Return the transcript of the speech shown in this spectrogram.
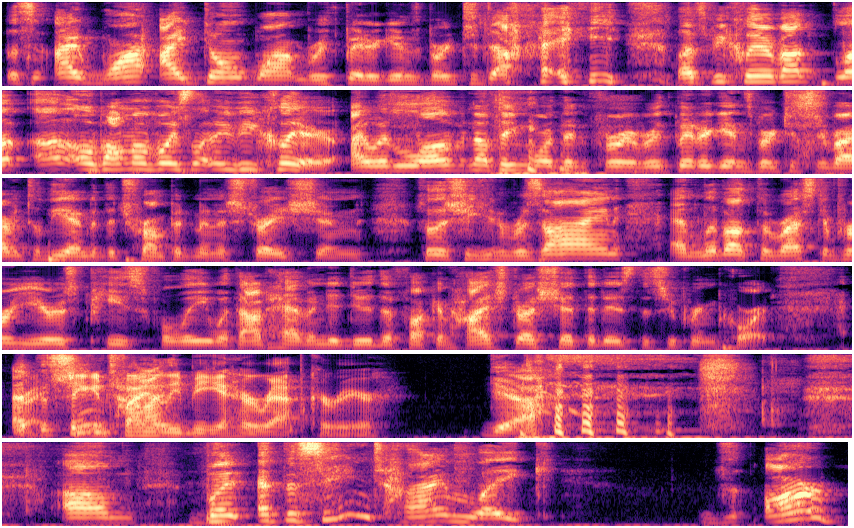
listen. I want. I don't want Ruth Bader Ginsburg to die. Let's be clear about let, uh, Obama voice. Let me be clear. I would love nothing more than for Ruth Bader Ginsburg to survive until the end of the Trump administration, so that she can resign and live out the rest of her years peacefully without having to do the fucking high stress shit that is the Supreme Court. At right, the same she can time, finally begin her rap career. yeah. um, but at the same time, like our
